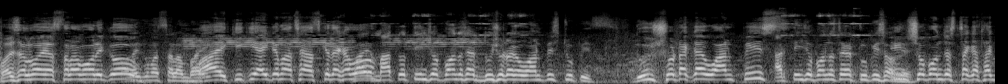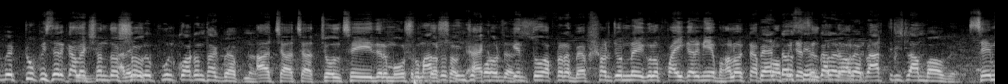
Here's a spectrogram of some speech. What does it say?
ফয়সাল ভাই আসসালামু আলাইকুম। ওয়ালাইকুম আসসালাম ভাই। ভাই কি কি আইটেম আছে আজকে দেখাবো? মাত্র তিনশো পঞ্চাশ আর দুশো টাকা ওয়ান পিস টু পিস দুইশো টাকায় ওয়ান পিস আর তিনশো পঞ্চাশ টাকা টু পিস হবে। টাকা থাকবে টু পিসের কালেকশন দর্শক। এগুলো ফুল কটন থাকবে আপনার। আচ্ছা আচ্ছা চলছে ঈদের মৌসুম দর্শক। এখন কিন্তু আপনারা ব্যবসার জন্য এগুলো পাইকারি নিয়ে ভালো একটা সেম কালার হবে লম্বা সেম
